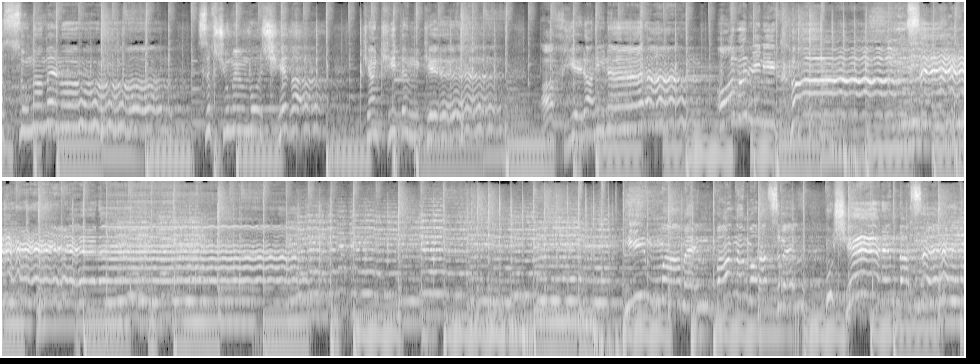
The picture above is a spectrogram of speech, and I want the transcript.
ասում ամեն օր, Սխչում եմ որ չեղա կյանքի տնկերը ախ երանի նրան ով լինի քո սերը Իմ ամեն բանը մորացվել ուշեր են դարսել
